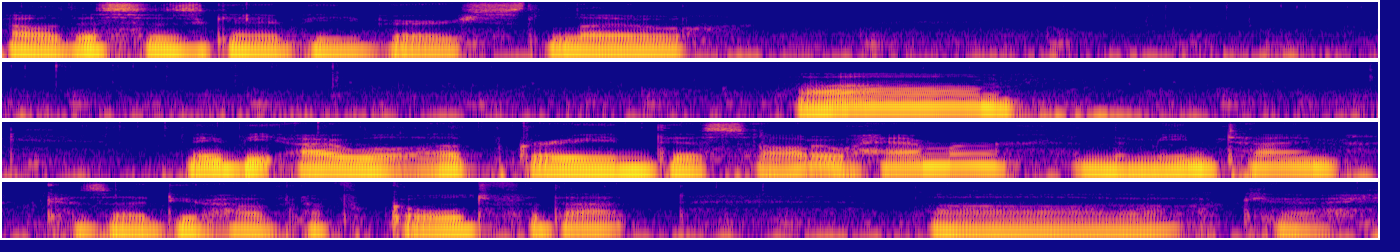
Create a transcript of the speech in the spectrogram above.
Oh, this is going to be very slow. Um, maybe I will upgrade this auto hammer in the meantime because I do have enough gold for that. Uh, okay.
